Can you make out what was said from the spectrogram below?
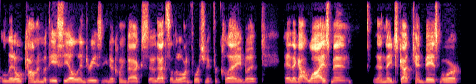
a little common with ACL injuries, you know, coming back. So that's a little unfortunate for Clay. But hey, they got Wiseman, then they just got Kent Bazemore,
